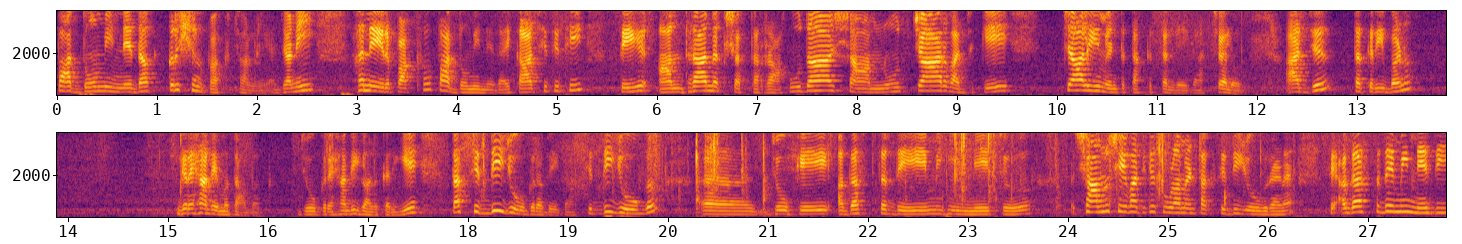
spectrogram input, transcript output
ਭਾਦੋਂ ਮਹੀਨੇ ਦਾ ਕ੍ਰਿਸ਼ਨ ਪੱਖ ਚੱਲ ਰਿਹਾ। ਯਾਨੀ ਹਨੇਰ ਪੱਖ ਭਾਦੋਂ ਮਹੀਨੇ ਦਾ ਇਕਾਦਸ਼ੀ ਤਿਥੀ ਤੇ ਆਂਧਰਾ ਨਕਸ਼ਤਰ ਰਾਹੂ ਦਾ ਸ਼ਾਮ ਨੂੰ 4:40 ਮਿੰਟ ਤੱਕ ਚੱਲੇਗਾ। ਚਲੋ, ਅੱਜ ਤਕਰੀਬਨ ਗ੍ਰਹਿਾਂ ਦੇ ਮੁਤਾਬਕ ਜੋ ਗ੍ਰਹਿਾਂ ਦੀ ਗੱਲ ਕਰੀਏ ਤਾਂ ਸਿੱਧੀ ਯੋਗ ਰਹੇਗਾ। ਸਿੱਧੀ ਯੋਗ ਜੋ ਕਿ ਅਗਸਤ ਦੇ ਮਹੀਨੇ 'ਚ ਸ਼ਾਮ ਨੂੰ 6:16 ਮਿੰਟ ਤੱਕ ਸਿੱਧੀ ਯੋਗ ਰਹਿਣਾ ਹੈ। ਤੇ ਅਗਸਤ ਦੇ ਮਹੀਨੇ ਦੀ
